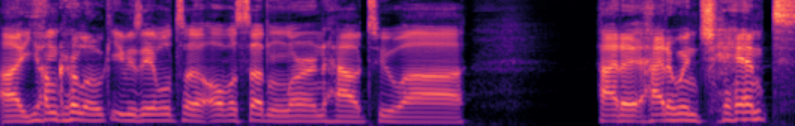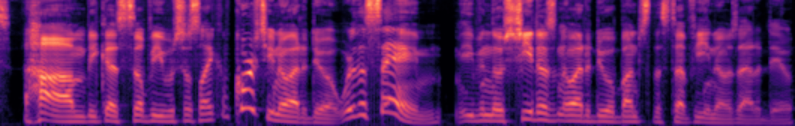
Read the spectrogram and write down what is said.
Uh, younger Loki was able to all of a sudden learn how to, uh, how to, how to enchant. Um, because Sylvie was just like, of course you know how to do it. We're the same, even though she doesn't know how to do a bunch of the stuff he knows how to do.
